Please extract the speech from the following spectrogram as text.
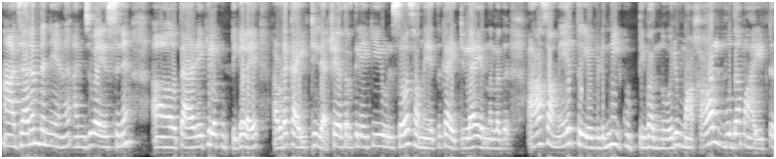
ആചാരം തന്നെയാണ്. അഞ്ച് വയസ്സിന് താഴേക്കുള്ള കുട്ടികളെ അവിടെ കയറ്റില്ല. ക്ഷേത്രത്തിലേക്ക് ഈ ഉത്സവ സമയത്ത് കയറ്റില്ല എന്നുള്ളത്. ആ സമയത്ത് എവിടുന്ന് ഈ കുട്ടി വന്നു? ഒരു മഹാത്ഭുതമായിട്ട്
